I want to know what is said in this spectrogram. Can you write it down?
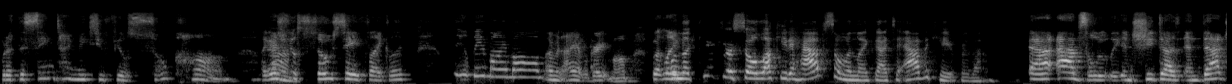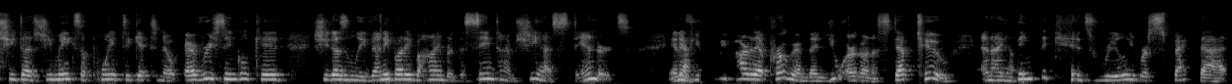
but at the same time makes you feel so calm. Like yeah. I feel so safe. Like, like you'll be my mom. I mean, I have a great mom, but like well, the kids are so lucky to have someone like that to advocate for them. Uh, absolutely. And she does. And that she does. She makes a point to get to know every single kid. She doesn't leave anybody behind, but at the same time, she has standards. And yeah. if you be part of that program, then you are going to step two. And I yeah. think the kids really respect that.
